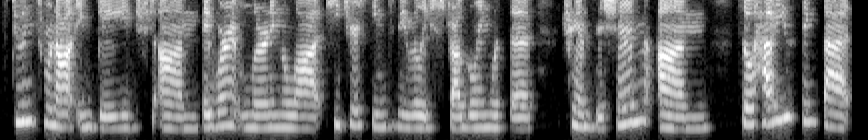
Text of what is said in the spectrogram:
Students were not engaged. Um, they weren't learning a lot. Teachers seemed to be really struggling with the transition. Um, so how do you think that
